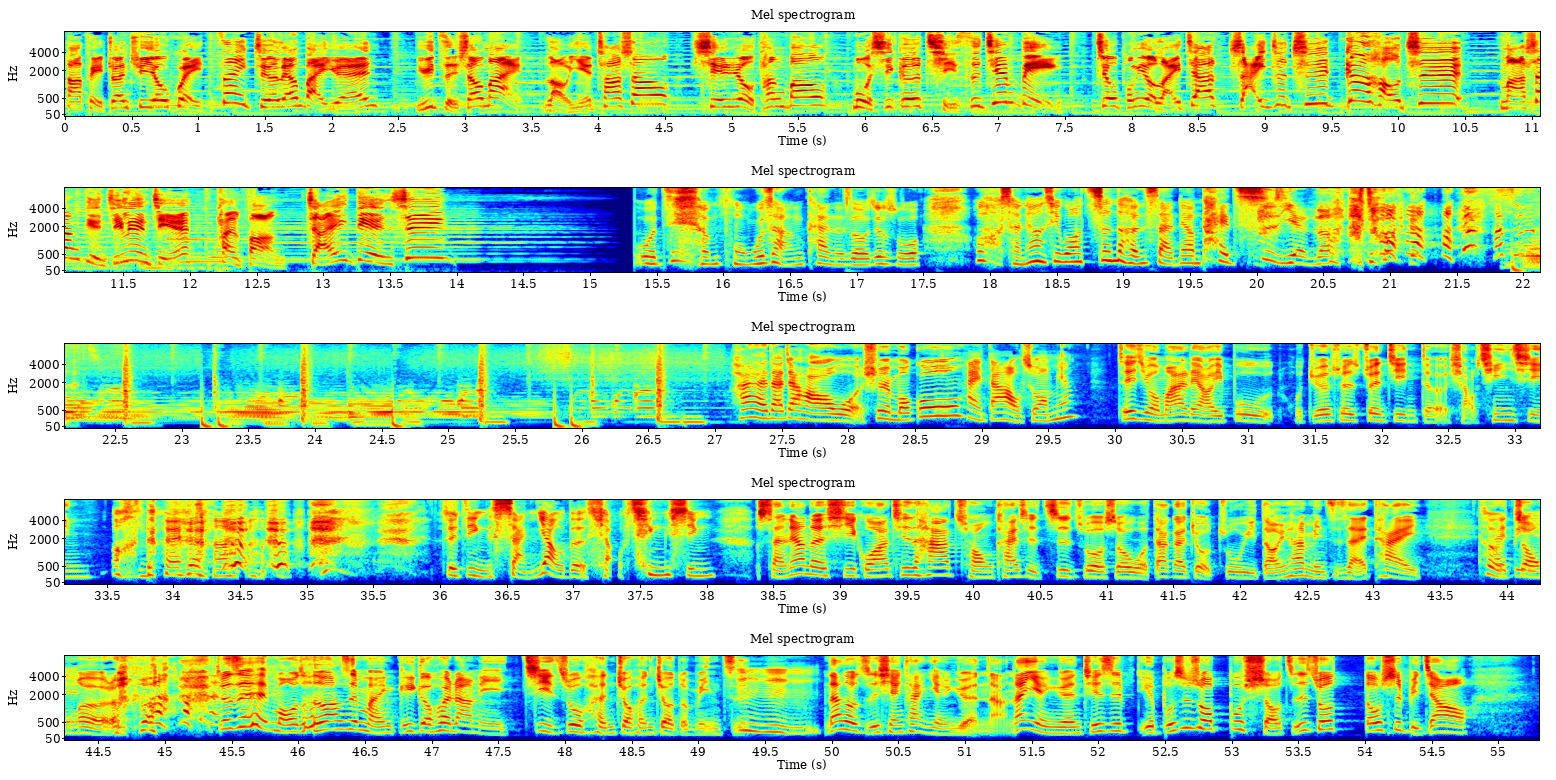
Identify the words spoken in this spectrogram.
搭配专区优惠再折两百元。鱼子烧麦、老爷叉烧、鲜肉汤包、墨西哥起司煎饼，揪朋友来家宅着吃更好吃。马上点击链接探访宅点心。我记得蘑菇常看的时候就说：“哇，闪亮西瓜真的很闪亮，太刺眼了。”对，它真的很。嗨 嗨，大家好，我是蘑菇。嗨，大家好，我是王喵。这一集我们来聊一部，我觉得是最近的小清新哦，对、啊。最近闪耀的小清新，闪亮的西瓜，其实它从开始制作的时候，我大概就有注意到，因为它名字实在太太中二了，就是某种程度上是蛮一个会让你记住很久很久的名字。嗯嗯，那时候只是先看演员呐、啊，那演员其实也不是说不熟，只是说都是比较。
